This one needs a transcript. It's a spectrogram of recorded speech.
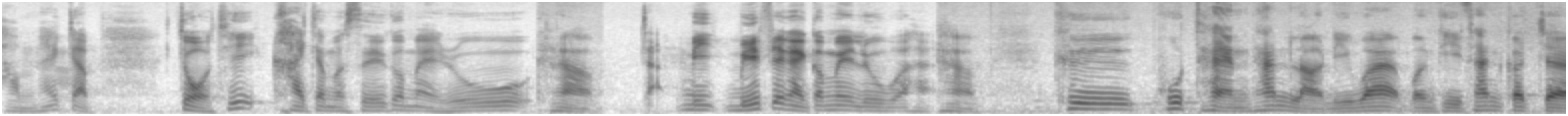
ทำให้กับโจทย์ที่ใครจะมาซื้อก็ไม่รู้ครับจะมีบรีฟยังไงก็ไม่รู้อะฮะครับคือพูดแทนท่านเหล่านี้ว่าบางทีท่านก็จะ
